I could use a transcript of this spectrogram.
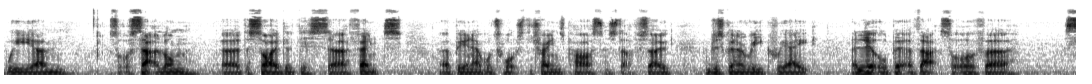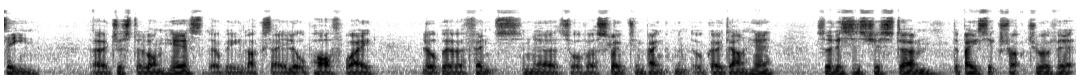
we um, sort of sat along uh, the side of this uh, fence, uh, being able to watch the trains pass and stuff. So I'm just going to recreate a little bit of that sort of uh, scene uh, just along here. So there'll be, like I say, a little pathway, a little bit of a fence and a sort of a sloped embankment that will go down here. So this is just um, the basic structure of it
